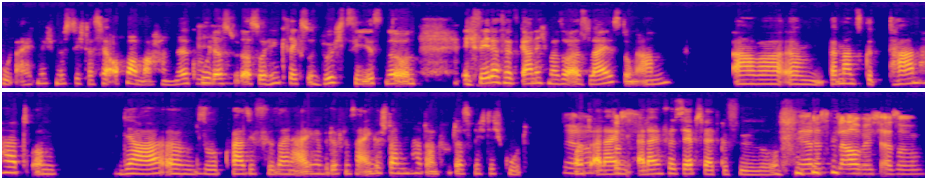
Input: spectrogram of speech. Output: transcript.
cool, eigentlich müsste ich das ja auch mal machen. Ne? Cool, mhm. dass du das so hinkriegst und durchziehst. Ne? Und ich sehe das jetzt gar nicht mal so als Leistung an. Aber ähm, wenn man es getan hat und ja, ähm, so quasi für seine eigenen Bedürfnisse eingestanden hat, dann tut das richtig gut. Ja, und allein, das, allein fürs Selbstwertgefühl so. Ja, das glaube ich. Also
